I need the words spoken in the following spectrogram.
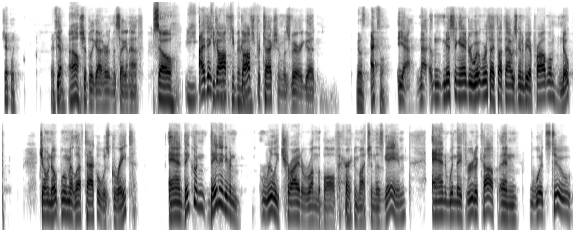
Shipley. Their Yep. center. Oh, Shipley got hurt in the second half. So I think keep- Goff, keep in Goff's mind. protection was very good. It was excellent. Yeah, not, missing Andrew Whitworth, I thought that was going to be a problem. Nope. Joe Noteboom at left tackle was great, and they couldn't. They didn't even really try to run the ball very much in this game. And when they threw to Kupp and Woods too,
